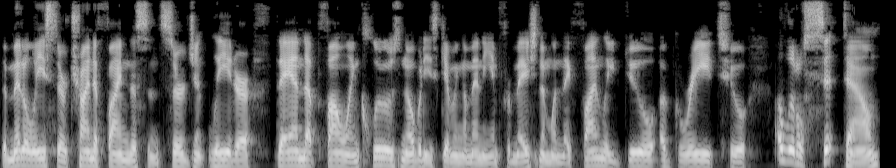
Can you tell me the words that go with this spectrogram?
the Middle East. They're trying to find this insurgent leader. They end up following clues. Nobody's giving them any information, and when they finally do agree to a little sit down.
